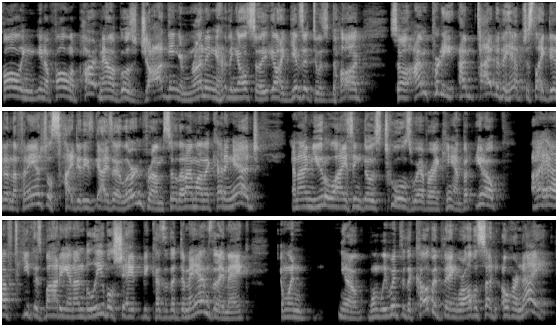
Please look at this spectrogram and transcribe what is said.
falling, you know, falling apart now, goes jogging and running and everything else. So he like, gives it to his dog. So I'm pretty, I'm tied to the hip, just like did on the financial side to these guys I learned from so that I'm on the cutting edge and I'm utilizing those tools wherever I can. But, you know, I have to keep this body in unbelievable shape because of the demands that I make. And when, you know, when we went through the COVID thing where all of a sudden overnight,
